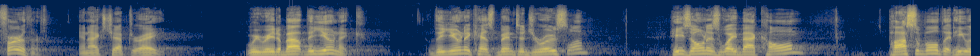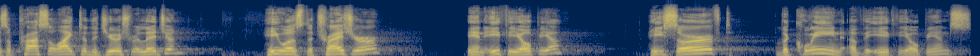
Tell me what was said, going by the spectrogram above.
further in Acts chapter 8. We read about the eunuch. The eunuch has been to Jerusalem. He's on his way back home. Possible that he was a proselyte to the Jewish religion. He was the treasurer in Ethiopia. He served the queen of the Ethiopians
